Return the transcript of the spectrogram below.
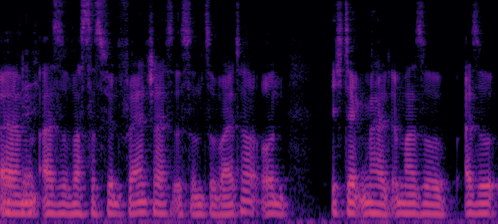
Ähm, also was das für ein Franchise ist und so weiter. Und ich denke mir halt immer so, also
